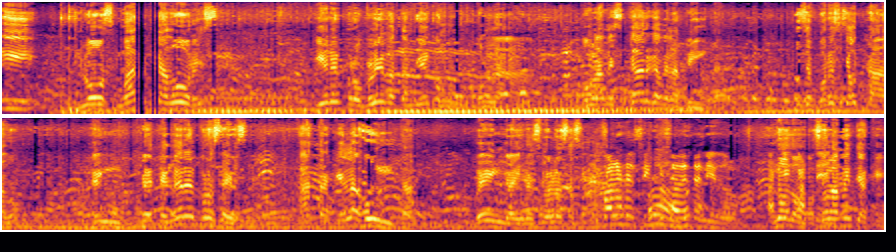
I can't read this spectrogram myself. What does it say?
y los marcadores tienen problemas también con, con la, con la descarga de la tinta. Entonces por eso se ha optado en detener el proceso hasta que la Junta venga y resuelva esa situación. ¿Cuál es el recinto se ha detenido? No, en no, no, solamente aquí.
